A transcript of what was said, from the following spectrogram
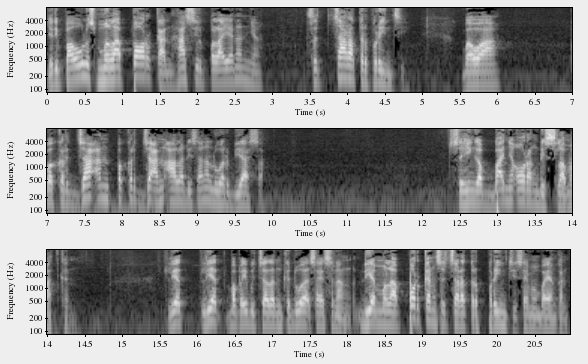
Jadi Paulus melaporkan hasil pelayanannya secara terperinci. Bahwa pekerjaan-pekerjaan Allah di sana luar biasa. Sehingga banyak orang diselamatkan. Lihat lihat Bapak Ibu catatan kedua saya senang. Dia melaporkan secara terperinci. Saya membayangkan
